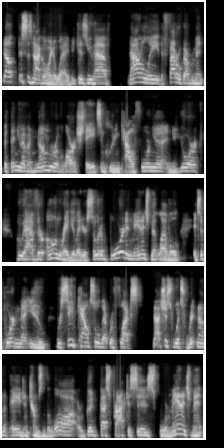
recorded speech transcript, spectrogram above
No, this is not going away because you have not only the federal government, but then you have a number of large states, including California and New York, who have their own regulators. So at a board and management level, it's important that you receive counsel that reflects not just what's written on the page in terms of the law or good best practices for management,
